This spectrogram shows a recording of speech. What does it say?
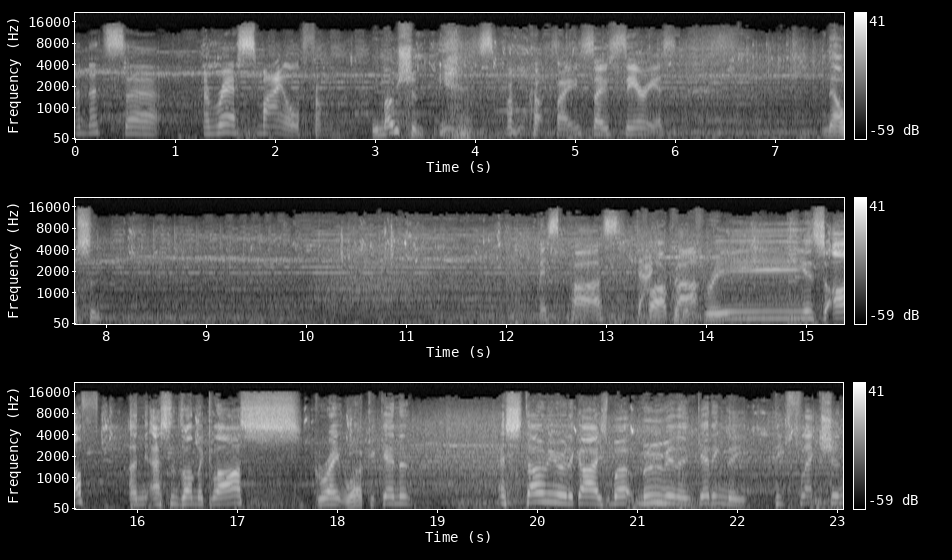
And that's uh, a rare smile from, Emotion, yes, from Kotsar. He's so serious. Nelson. Missed pass. Dan Clark with a three is off, and Hesson's on the glass. Great work again. Estonia are the guys mo- moving and getting the deflection.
